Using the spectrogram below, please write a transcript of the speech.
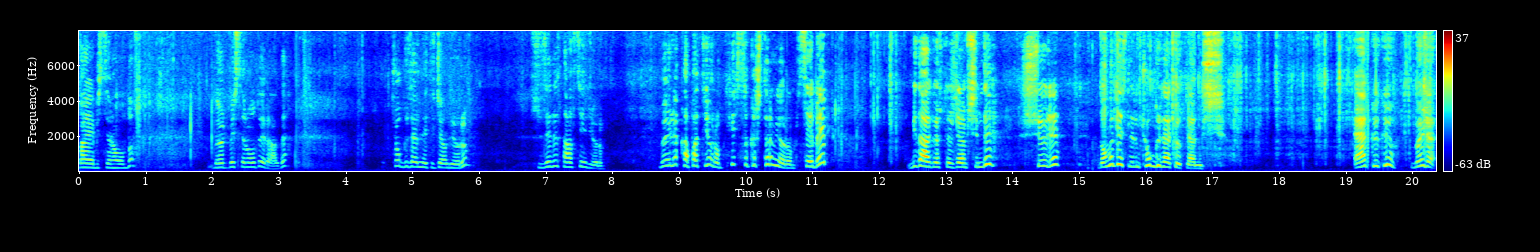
Bayağı bir sene oldu. 4-5 sene oldu herhalde. Çok güzel netice alıyorum. Size de tavsiye ediyorum. Böyle kapatıyorum. Hiç sıkıştırmıyorum. Sebep bir daha göstereceğim şimdi. Şöyle domateslerim çok güzel köklenmiş. Eğer kökü böyle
